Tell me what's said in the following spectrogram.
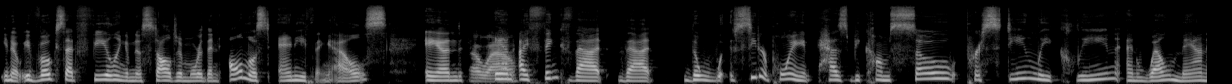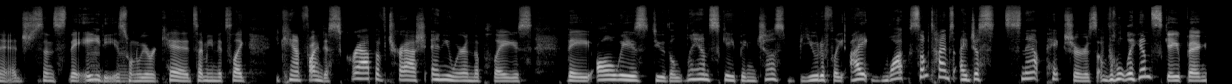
you know, evokes that feeling of nostalgia more than almost anything else. And Oh wow. and I think that that the w- Cedar Point has become so pristinely clean and well managed since the 80s Mhm. when we were kids. I mean, it's like you can't find a scrap of trash anywhere in the place. They always do the landscaping just beautifully. I walk sometimes I just snap pictures of the landscaping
